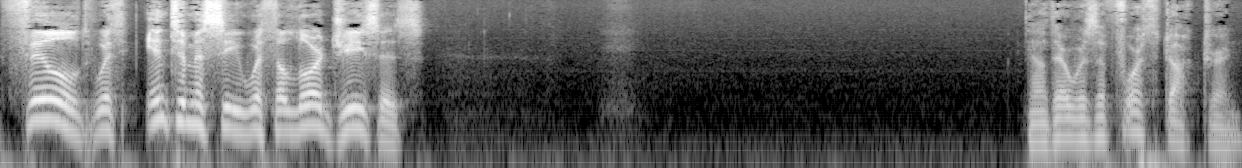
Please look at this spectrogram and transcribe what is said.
filled with intimacy with the Lord Jesus. Now, there was a fourth doctrine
